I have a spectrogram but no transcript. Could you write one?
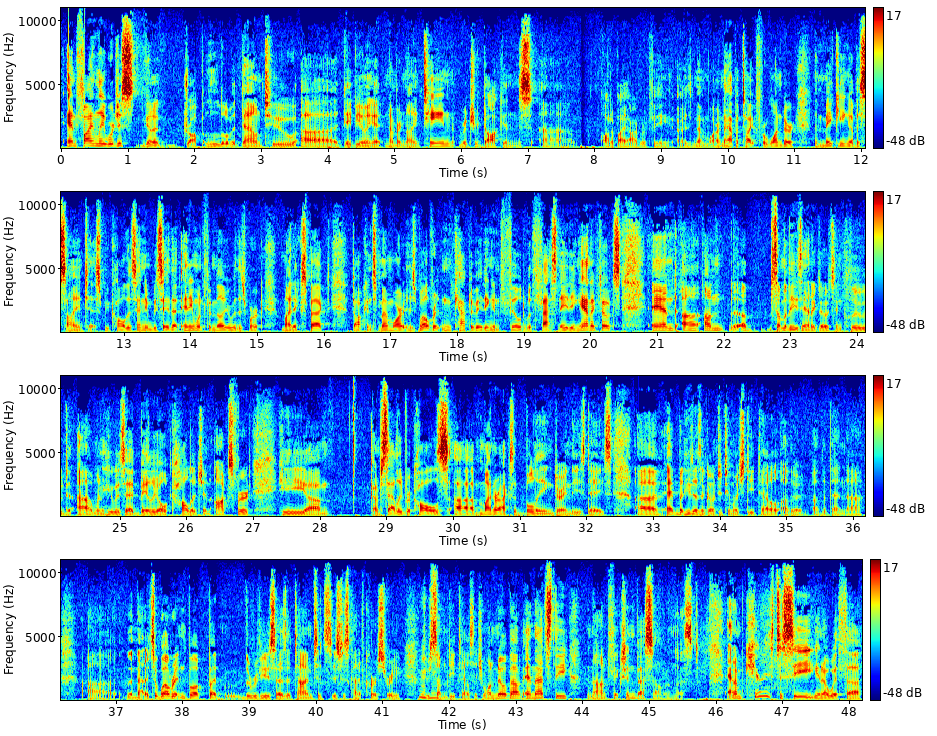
And finally, we're just going to drop a little bit down to uh, debuting at number 19, Richard Dawkins' uh, autobiography, uh, his memoir, An Appetite for Wonder, The Making of a Scientist. We call this, any, we say that anyone familiar with his work might expect. Dawkins' memoir is well written, captivating, and filled with fascinating anecdotes. And uh, on uh, some of these anecdotes include uh, when he was at Balliol College in Oxford, he. Um, kind of sadly recalls uh, minor acts of bullying during these days, uh, and, but he doesn't go into too much detail other other than uh, uh, than that. It's a well written book, but the review says at times it's it's just kind of cursory through Mhm. some details that you want to know about, and that's the nonfiction bestseller list. And I'm curious to see, you know, with uh,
